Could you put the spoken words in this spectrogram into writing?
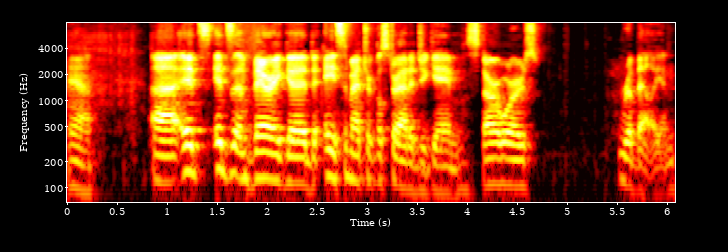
yeah. Uh, it's it's a very good asymmetrical strategy game. Star Wars Rebellion.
